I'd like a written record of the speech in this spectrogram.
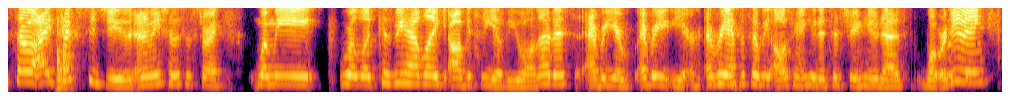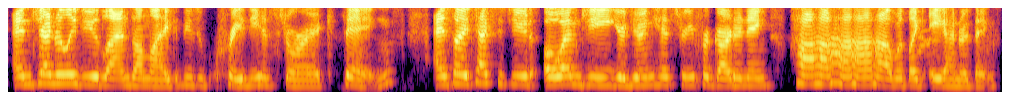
So I texted Jude, and I made sure this is a story when we were like, because we have like obviously you, you all notice every year, every year, every episode we alternate who does history and who does what we're mm-hmm. doing, and generally Jude lands on like these crazy historic things. And so I texted Jude, "OMG, you're doing history for gardening!" Ha ha ha ha ha, with like 800 things.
